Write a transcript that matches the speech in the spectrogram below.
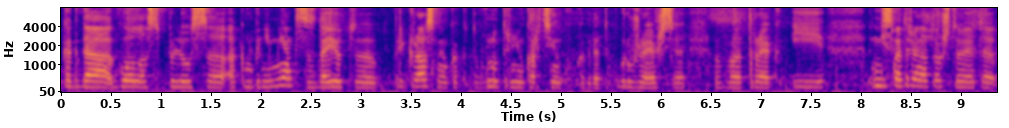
когда голос плюс э, аккомпанемент создают э, прекрасную как-то внутреннюю картинку, когда ты погружаешься в трек. И несмотря на то, что это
